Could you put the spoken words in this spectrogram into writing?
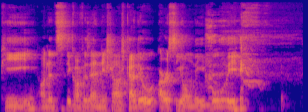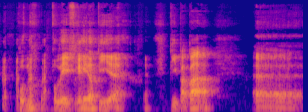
puis on a décidé qu'on faisait un échange cadeau RC only pour les, pour, les frères, puis, euh, puis papa. Euh,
